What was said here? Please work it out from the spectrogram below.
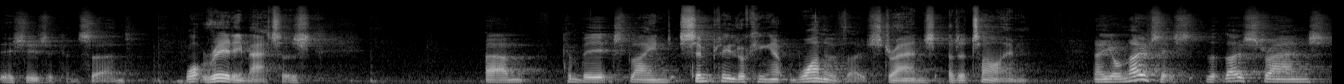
issues are concerned, what really matters um, can be explained simply looking at one of those strands at a time. Now, you'll notice that those strands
